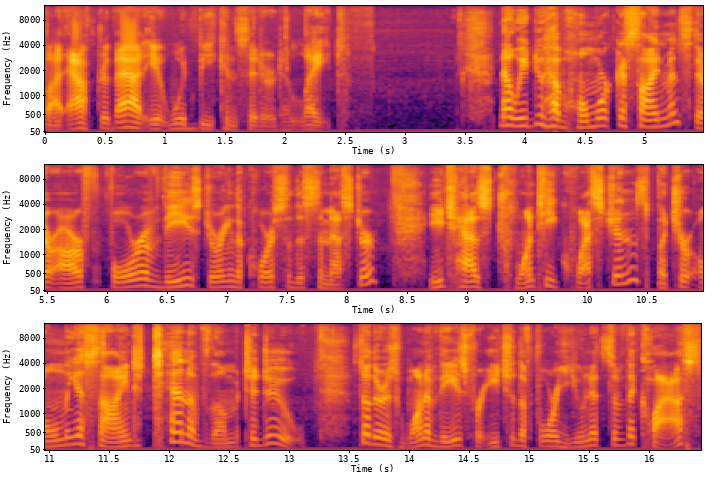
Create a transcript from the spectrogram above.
But after that, it would be considered late. Now we do have homework assignments. There are four of these during the course of the semester. Each has 20 questions, but you're only assigned 10 of them to do. So there is one of these for each of the four units of the class.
